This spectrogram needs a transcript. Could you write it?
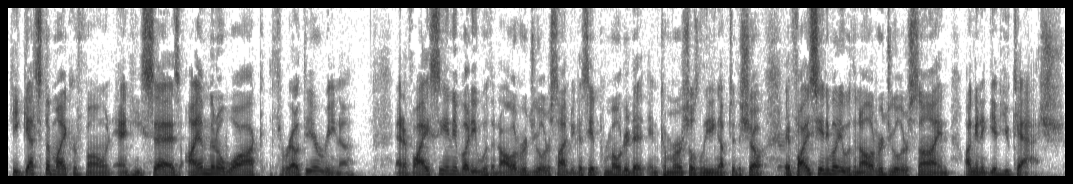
He gets the microphone and he says, I am going to walk throughout the arena. And if I see anybody with an Oliver Jeweler sign, because he had promoted it in commercials leading up to the show, if I see anybody with an Oliver Jeweler sign, I'm going to give you cash.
